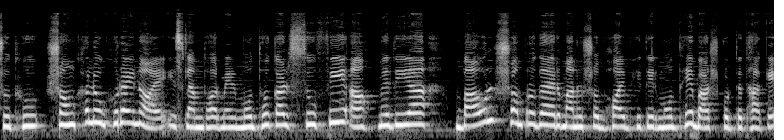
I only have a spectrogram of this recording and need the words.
শুধু সংখ্যালঘুরাই নয়, ইসলাম ধর্মের মধ্যকার সুফি আহমেদিয়া বাউল সম্প্রদায়ের মানুষও ভয় ভীতির মধ্যে বাস করতে থাকে।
